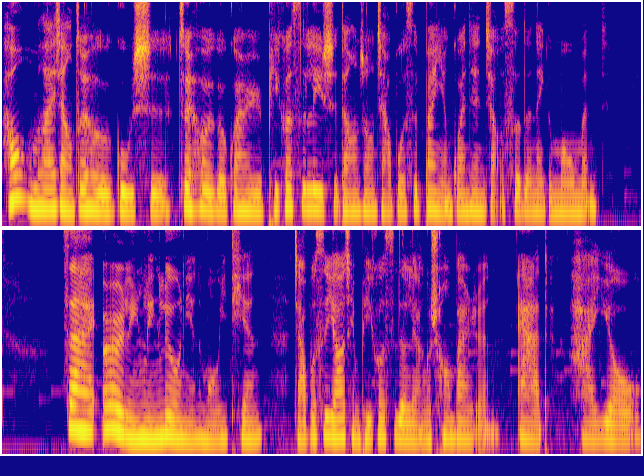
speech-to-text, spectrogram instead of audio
好，我们来讲最后一个故事，最后一个关于皮克斯历史当中贾伯斯扮演关键角色的那个 moment。在二零零六年的某一天，贾伯斯邀请皮克斯的两个创办人 Ed 还有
